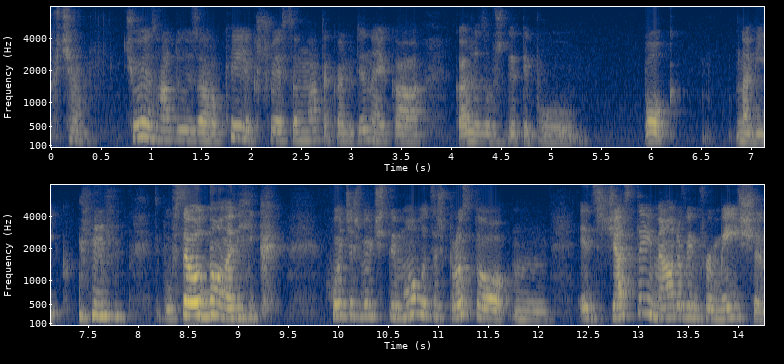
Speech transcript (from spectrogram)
Хоча, що я згадую за роки, якщо я сама така людина, яка каже завжди, типу, пок на вік. типу, все одно на вік. Хочеш вивчити мову, це ж просто. It's just the amount of information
